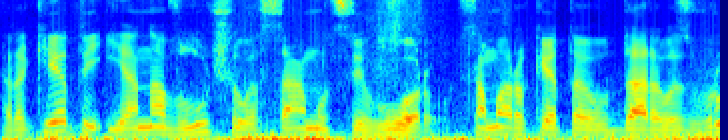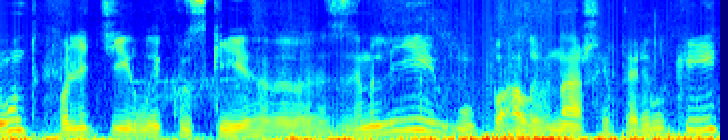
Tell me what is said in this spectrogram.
ракети, і вона влучила саме в цю гору. Сама ракета ударилась в ґрунт, полетіли куски е, землі, упали в наші тарілки.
